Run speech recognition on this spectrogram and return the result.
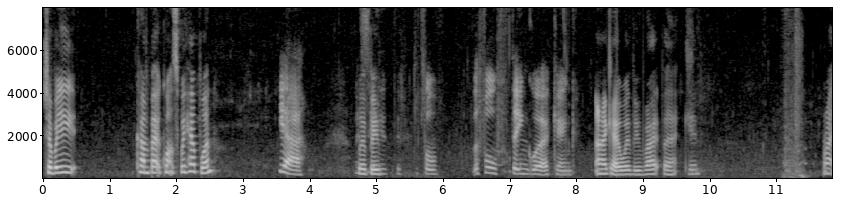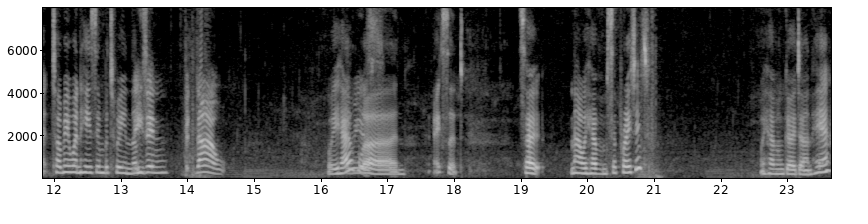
Shall we come back once we have one? Yeah. We'll be- see the, the full, the full thing working. Okay, we'll be right back. Right, tell me when he's in between them. He's in, but now We have one. Excellent. So now we have them separated. We have them go down here.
